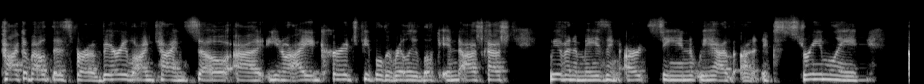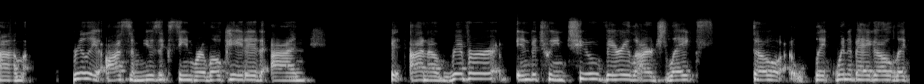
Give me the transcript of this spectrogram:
talk about this for a very long time. So uh, you know, I encourage people to really look into Oshkosh. We have an amazing art scene. We have an extremely um, really awesome music scene. We're located on on a river in between two very large lakes. So Lake Winnebago, Lake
